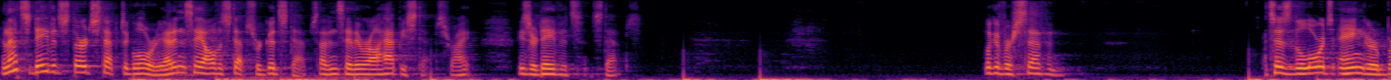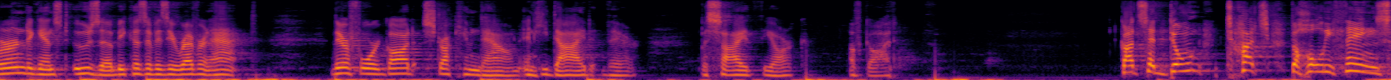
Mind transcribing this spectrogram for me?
And that's David's third step to glory. I didn't say all the steps were good steps. I didn't say they were all happy steps, right? These are David's steps. Look at verse 7. It says, The Lord's anger burned against Uzzah because of his irreverent act. Therefore, God struck him down, and he died there beside the ark of God. God said, Don't touch the holy things,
